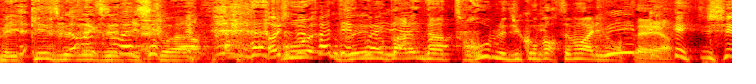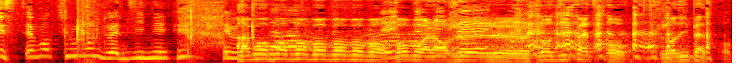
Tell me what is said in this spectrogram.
Mais qu'est-ce que c'est que cette histoire oh, Vous allez nous parler d'un trouble du comportement alimentaire. justement, tout le monde doit dîner. Ah bon, bon, bon, bon, bon, bon, bon, bon, alors je n'en dis pas trop. Je n'en dis pas trop.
